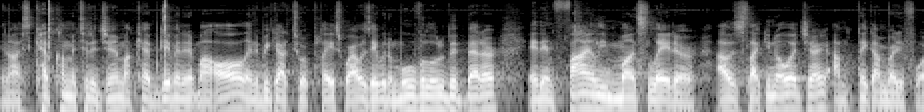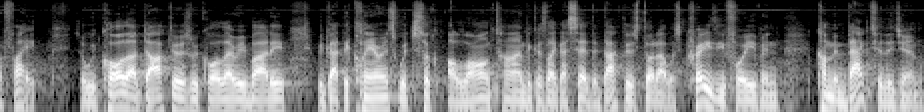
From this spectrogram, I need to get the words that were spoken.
You know, I kept coming to the gym. I kept giving it my all, and we got to a place where I was able to move a little bit better. And then finally, months later, I was like, you know what, Jerry? I think I'm ready for a fight. So we called our doctors, we called everybody. We got the clearance, which took a long time because, like I said, the doctors thought I was crazy for even coming back to the gym.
